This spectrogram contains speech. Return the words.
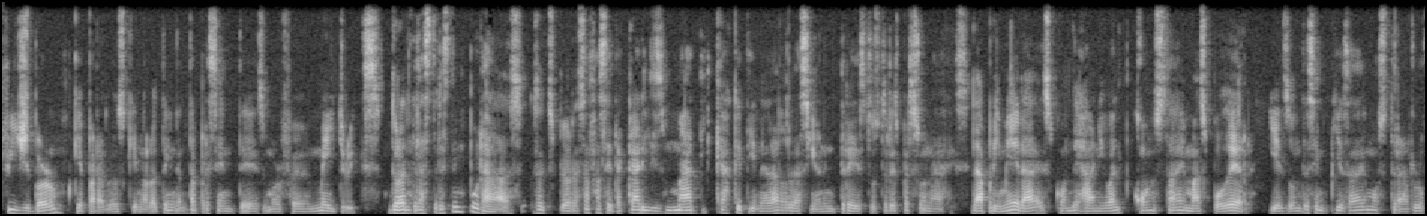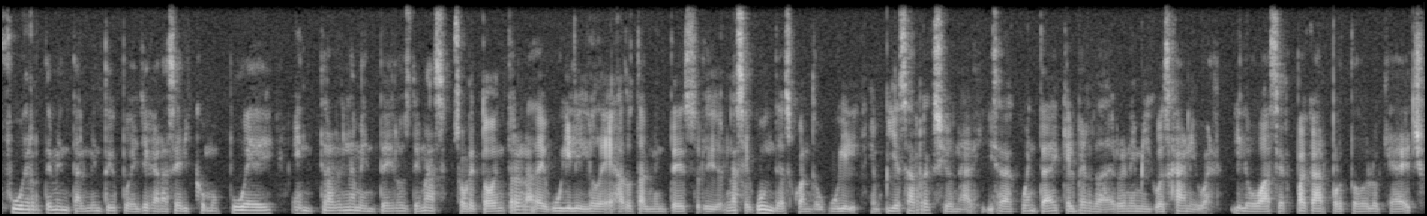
Fishburne, que para los que no lo tengan tan presente es Morphe Matrix. Durante las tres temporadas se explora esa faceta carismática que tiene la relación entre estos tres personajes. La primera es cuando Hannibal consta de más poder y es donde se empieza a demostrar lo fuerte mentalmente que puede llegar a ser y cómo puede entrar en la mente de los demás. Sobre todo entra en la de Will y lo deja totalmente destruido. En la segunda es cuando Will empieza a reaccionar y se da cuenta de que el verdadero enemigo es Hannibal y lo va a hacer pagar por todo lo que ha hecho.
